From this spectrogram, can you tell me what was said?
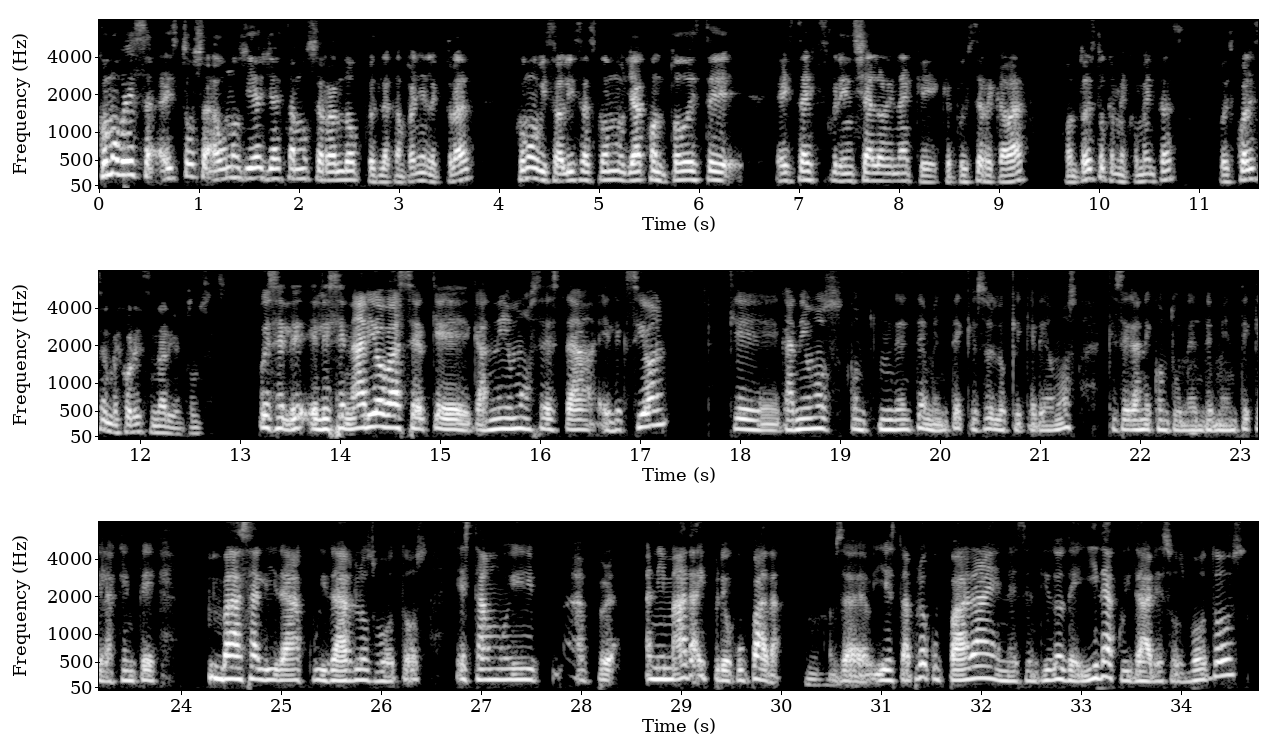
¿Cómo ves estos a unos días? Ya estamos cerrando, pues, la campaña electoral. ¿Cómo visualizas, cómo ya con todo este, esta experiencia, Lorena, que, que pudiste recabar, con todo esto que me comentas, pues, ¿cuál es el mejor escenario entonces? Pues el, escenario va a ser que ganemos esta elección, que ganemos contundentemente, que eso es lo que queremos, que se gane contundentemente, que la gente va a salir a cuidar los votos, está muy animada y preocupada. O sea, y está preocupada en el sentido de ir a cuidar esos votos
